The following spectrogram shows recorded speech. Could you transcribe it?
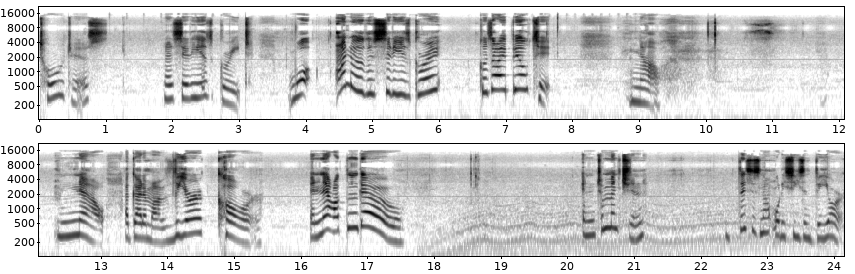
tortoise. The city is great. Well, I know this city is great because I built it. Now, now I got in my VR car and now I can go. And to mention, this is not what he sees in VR.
